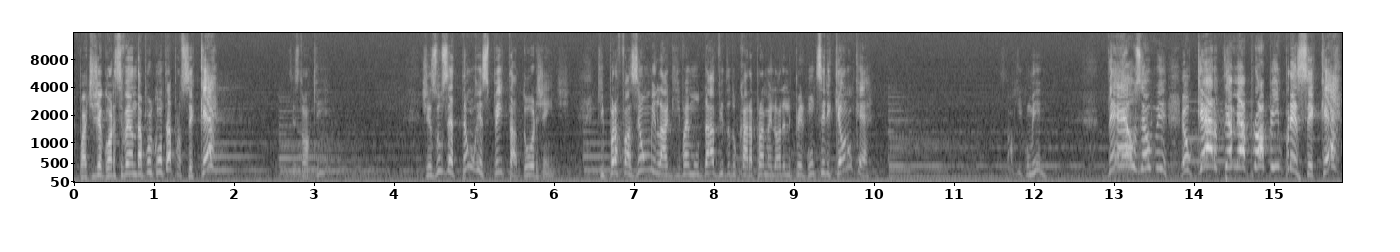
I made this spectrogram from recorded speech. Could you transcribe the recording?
A partir de agora você vai andar por conta própria. Você quer? Vocês estão aqui? Jesus é tão respeitador, gente, que para fazer um milagre que vai mudar a vida do cara para melhor, ele pergunta se ele quer ou não quer. Vocês estão aqui comigo? Deus, eu, me, eu quero ter a minha própria empresa. Você quer?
